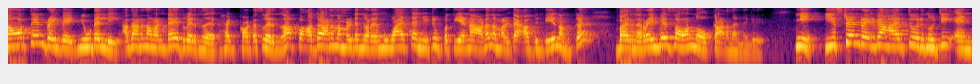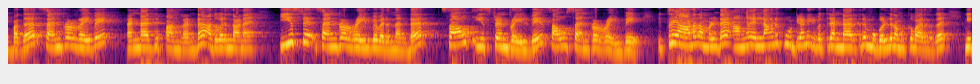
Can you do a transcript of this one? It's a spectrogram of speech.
നോർത്തേൺ റെയിൽവേ ന്യൂഡൽഹി അതാണ് നമ്മളുടെ ഇത് വരുന്നത് ഹെഡ് ക്വാർട്ടേഴ്സ് വരുന്നത്. അപ്പോൾ അതാണ് നമ്മളുടെ എന്ന് പറയുന്നത് മൂവായിരത്തി അഞ്ഞൂറ്റി മുപ്പത്തി നമ്മളുടെ അതിന്റെയും നമുക്ക് വരുന്നത്. റെയിൽവേ സോൺ നോക്കുകയാണെന്നുണ്ടെങ്കിൽ. ഇനി ഈസ്റ്റേൺ റെയിൽവേ ആയിരത്തി ഒരുന്നൂറ്റി എൺപത് സെൻട്രൽ റെയിൽവേ രണ്ടായിരത്തി പന്ത്രണ്ട് അതുപോലെ എന്താണ് ഈസ്റ്റ് സെൻട്രൽ റെയിൽവേ വരുന്നുണ്ട്. South eastern railway south central railway. ഇത്രയാണ് നമ്മളുടെ അങ്ങനെ എല്ലാം കൂടി കൂട്ടിയാണ് ഇരുപത്തിരണ്ടായിരത്തിന് മുകളിൽ നമുക്ക് വരുന്നത്. ഇനി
